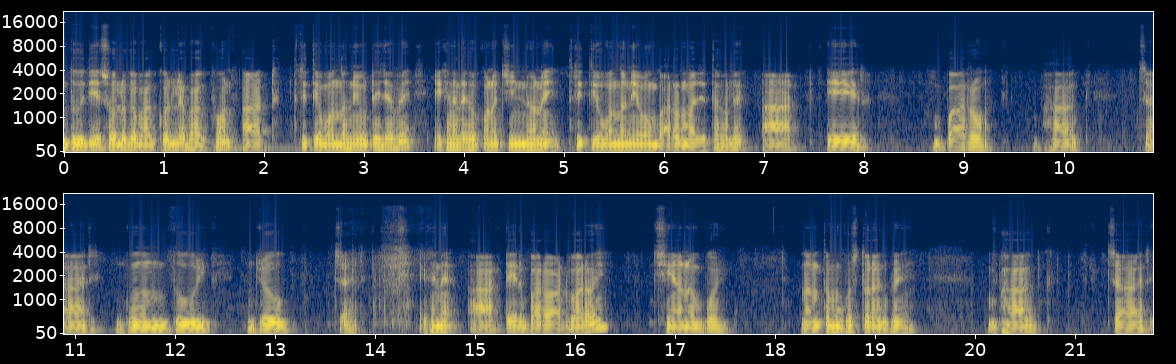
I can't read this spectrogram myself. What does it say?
দুই দিয়ে ষোলোকে ভাগ করলে ভাগফল আট। তৃতীয় বন্ধনী উঠে যাবে। এখানে দেখো কোনো চিহ্ন নেই। তৃতীয় বন্ধনী এবং বারোর মাঝে। তাহলে আট এর বারো ভাগ চার গুণ দুই যোগ চার। এখানে আট এর বারো, আট বারোই ছিয়ানব্বই। নামটা মুখস্থ রাখবে। ভাগ চার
